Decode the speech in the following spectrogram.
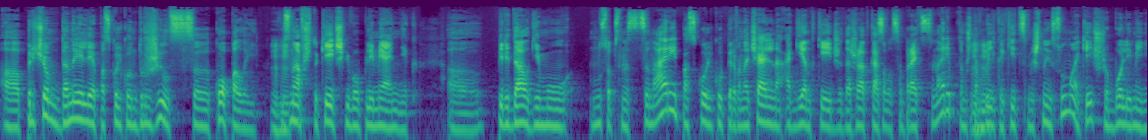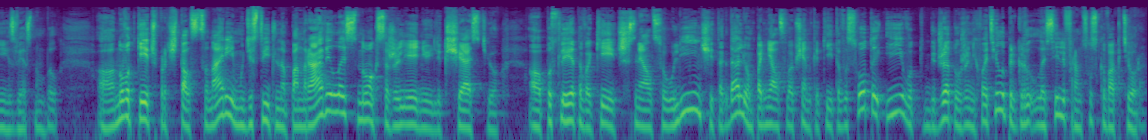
а, причем Данелия, поскольку он дружил с Копполой, Мгм. узнав, что Кейдж его племянник, а, передал ему, ну, собственно, сценарий, поскольку первоначально агент Кейджа даже отказывался брать сценарий, потому что там Мгм. были какие-то смешные суммы, а Кейдж уже более-менее известным был. А, Но вот Кейдж прочитал сценарий, ему действительно понравилось, но, к сожалению или к счастью, после этого Кейдж снялся у Линча и так далее, он поднялся вообще на какие-то высоты, и вот бюджета уже не хватило, пригласили французского актера.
